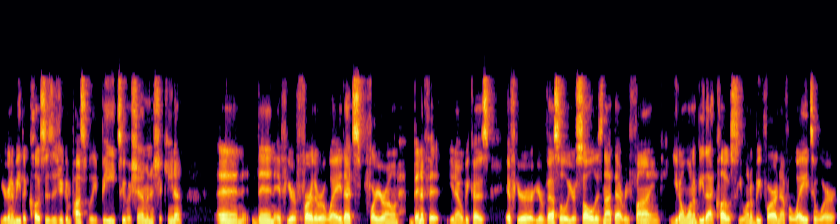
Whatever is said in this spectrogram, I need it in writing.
you're going to be the closest as you can possibly be to Hashem and the Shekinah and then if you're further away, that's for your own benefit, you know, because if your your vessel, your soul is not that refined, you don't want to be that close. You want to be far enough away to where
